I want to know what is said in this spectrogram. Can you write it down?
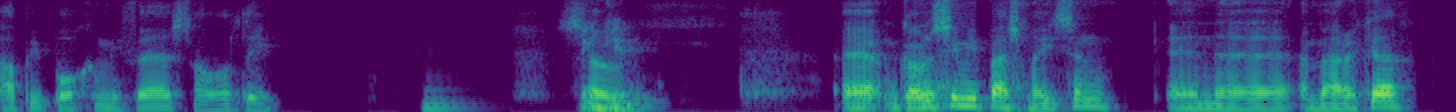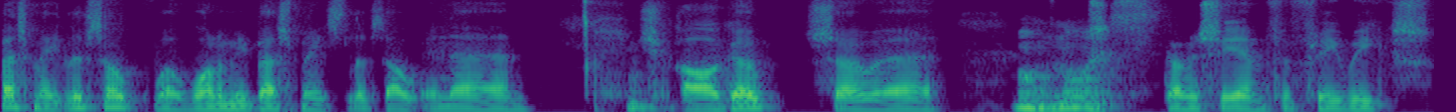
I'll be booking my first holiday. So Thinking. uh, I'm going to see my best mate in, in uh, America. Best mate lives out. Well, one of my best mates lives out in um, Chicago. So uh, Oh, nice. going to see him for three weeks.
